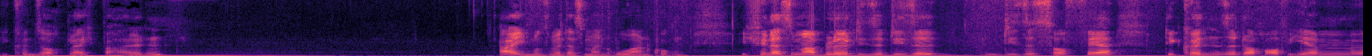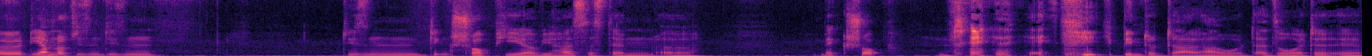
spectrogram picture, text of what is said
Die können Sie auch gleich behalten. Ah, ich muss mir das mal in Ruhe angucken. Ich finde das immer blöd. Diese, diese, diese Software, die könnten sie doch auf ihrem. Äh, die haben doch diesen, diesen. Diesen Ding-Shop hier. Wie heißt es denn? Äh, Mac-Shop? ich bin total. Also heute äh,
